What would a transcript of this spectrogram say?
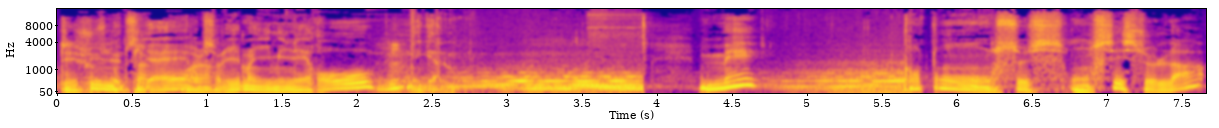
des choses Une comme ça. pierre, Voilà. absolument, les minéraux également. Mais quand on, se- on sait cela,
